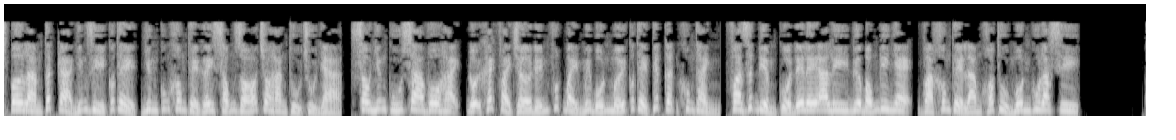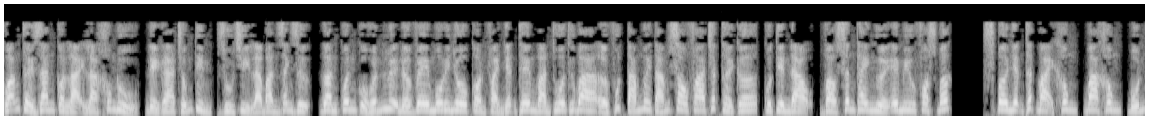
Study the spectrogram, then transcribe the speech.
Spurs làm tất cả những gì có thể nhưng cũng không thể gây sóng gió cho hàng thủ chủ nhà. Sau những cú xa vô hại, đội khách phải chờ đến phút 74 mới có thể tiếp cận khung thành. Pha dứt điểm của Dele Alli đưa bóng đi nhẹ và không thể làm khó thủ môn Gulaxi. Quãng thời gian còn lại là không đủ để gà chống tìm, dù chỉ là bàn danh dự, đoàn quân của huấn luyện NV Mourinho còn phải nhận thêm bàn thua thứ ba ở phút 88 sau pha chất thời cơ của tiền đạo vào sân thay người Emil Forsberg. Spurs nhận thất bại 0-3-0-4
